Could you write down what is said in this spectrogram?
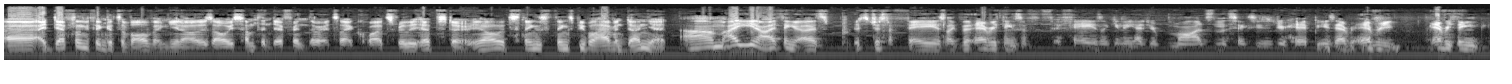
Uh, I definitely think it's evolving. You know, there's always something different where it's like, what's really hipster? You know, it's things things people haven't done yet. Um, I you know I think uh, it's it's just a phase. Like the, everything's a phase. Like you know you had your mods in the '60s, your hippies. Every every everything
